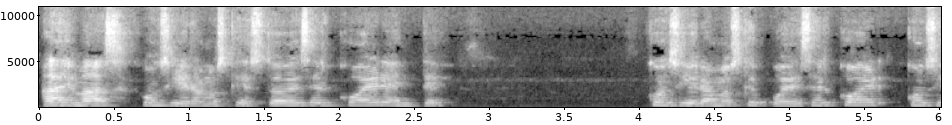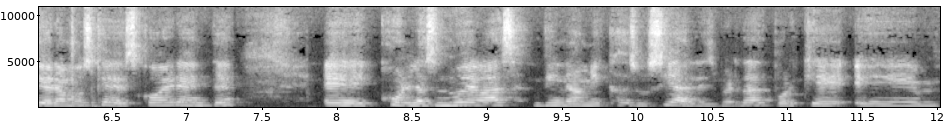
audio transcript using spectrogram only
Además, consideramos que esto debe ser coherente, consideramos que puede ser coher consideramos que es coherente eh, con las nuevas dinámicas sociales, ¿verdad? Porque, eh,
